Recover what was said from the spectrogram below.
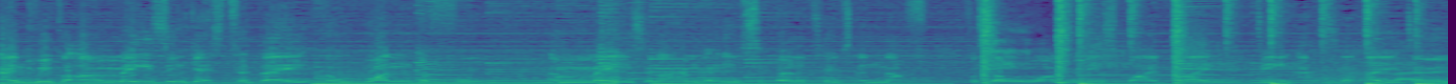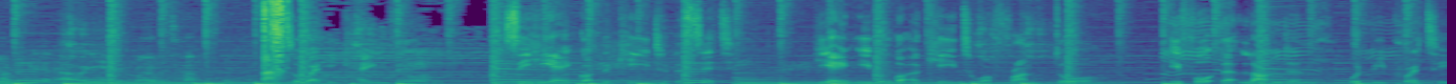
and we've got our amazing guest today, the wonderful, amazing. I haven't got any superlatives enough for someone who I'm really inspired by, Dean Atta. How you doing? I'm good, how are you? Fantastic. matter where he came from. See, he ain't got the key to the city. He ain't even got a key to a front door. He thought that London would be pretty,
